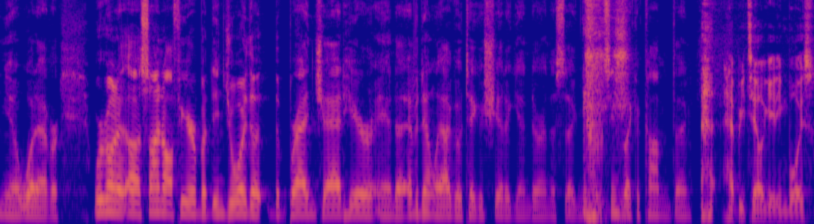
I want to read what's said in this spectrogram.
you know, whatever. We're going to uh, sign off here, but enjoy the the Brad and Chad here, and uh, evidently I go take a shit again during this segment. it seems like a common thing. Happy tailgating, boys.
